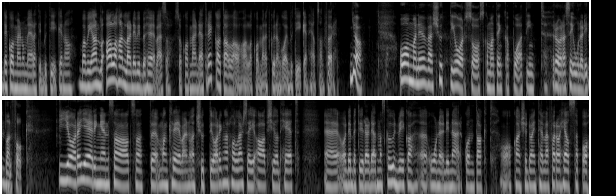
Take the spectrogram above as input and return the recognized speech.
Det kommer nog mera till butiken och vad vi alla handlar det vi behöver så, så kommer det att räcka åt alla och alla kommer att kunna gå i butiken helt som förr. Ja. Och om man är över 70 år så ska man tänka på att inte röra sig onödigt bland folk. Ja, regeringen sa alltså att eh, man kräver nu att 70-åringar håller sig i avskildhet. Eh, och det betyder det att man ska undvika eh, onödig närkontakt och kanske då inte heller fara och hälsa på,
